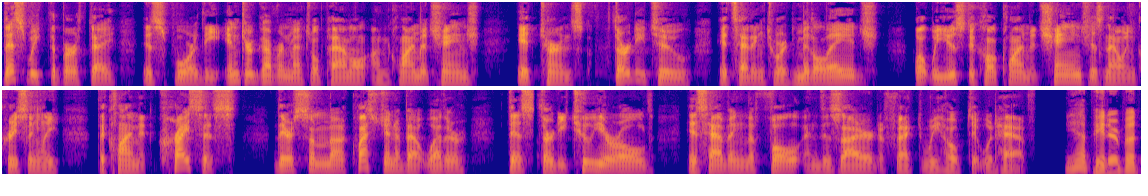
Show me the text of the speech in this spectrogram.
This week, the birthday is for the Intergovernmental Panel on Climate Change. It turns 32. It's heading toward middle age. What we used to call climate change is now increasingly the climate crisis. There's some uh, question about whether this 32 year old is having the full and desired effect we hoped it would have. Yeah, Peter, but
